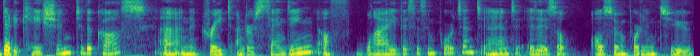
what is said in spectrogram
dedication to the cause uh, and a great understanding of why this is important. And it is also important to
